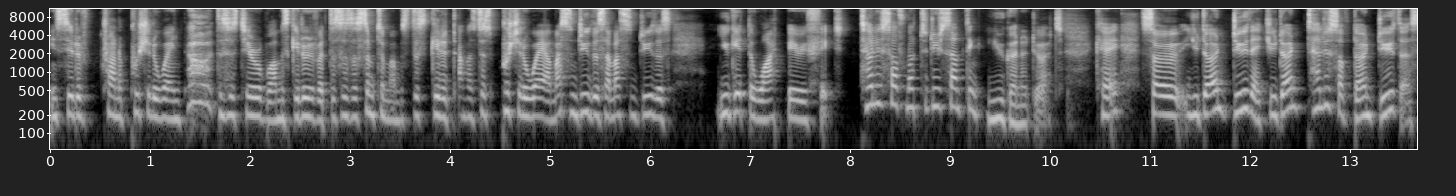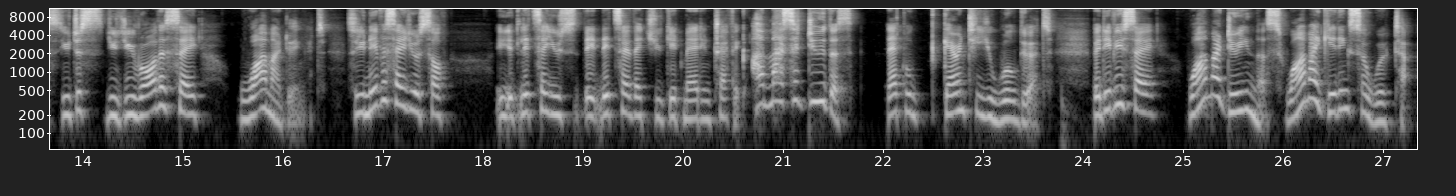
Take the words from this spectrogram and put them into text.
instead of trying to push it away and oh, this is terrible, I must get rid of it. This is a symptom, I must just get it, I must just push it away. I mustn't do this, I mustn't do this you get the white bear effect. Tell yourself not to do something, you're going to do it. Okay. So you don't do that. You don't tell yourself, don't do this. You just, you, you rather say, why am I doing it? So you never say to yourself, let's say you, let's say that you get mad in traffic. I mustn't do this. That will guarantee you will do it. But if you say, why am I doing this? Why am I getting so worked up?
